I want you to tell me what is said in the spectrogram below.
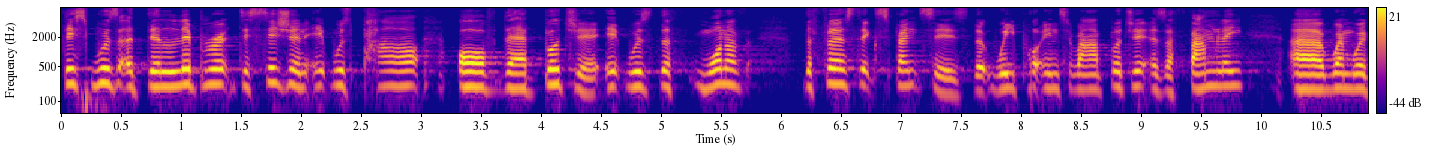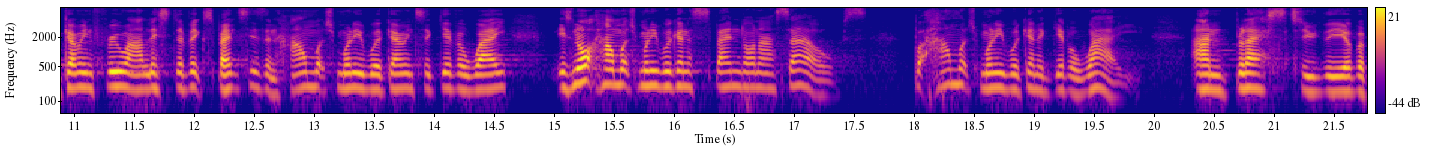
This was a deliberate decision. It was part of their budget. It was the, one of the first expenses that we put into our budget as a family uh, when we're going through our list of expenses and how much money we're going to give away is not how much money we're going to spend on ourselves, but how much money we're going to give away and bless to the, other,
